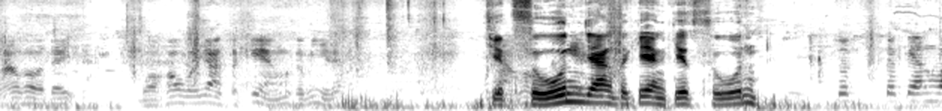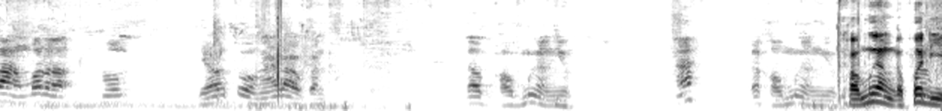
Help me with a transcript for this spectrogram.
เอาเขาได้บอกเขาว่าย่างตะเกียงมันก็มีนะเจ็ดศูนย์ย่างตะแกรงเจ็ดศูนย์ตะแกรงว่างบ่ล่ะผมเดี๋ยวโทรหาเรากันเราเขาเมืองอยู่ ฮะเราเขาเมืองอยู่เขาเมืองกับพอดี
